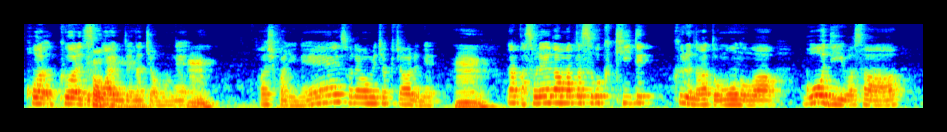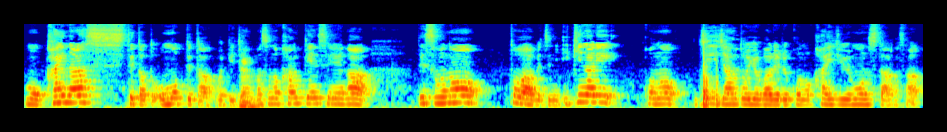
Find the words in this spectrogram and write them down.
食われて怖いみたいになっちゃうもんね。うん。確かにね。それはめちゃくちゃあるね。うん。なんかそれがまたすごく効いてくるなと思うのは、ゴーディはさ、もう飼いならしてたと思ってたわけじゃん。うんまあその関係性が、で、その、とは別にいきなりこのジージャンと呼ばれるこの怪獣モンスターがさ、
